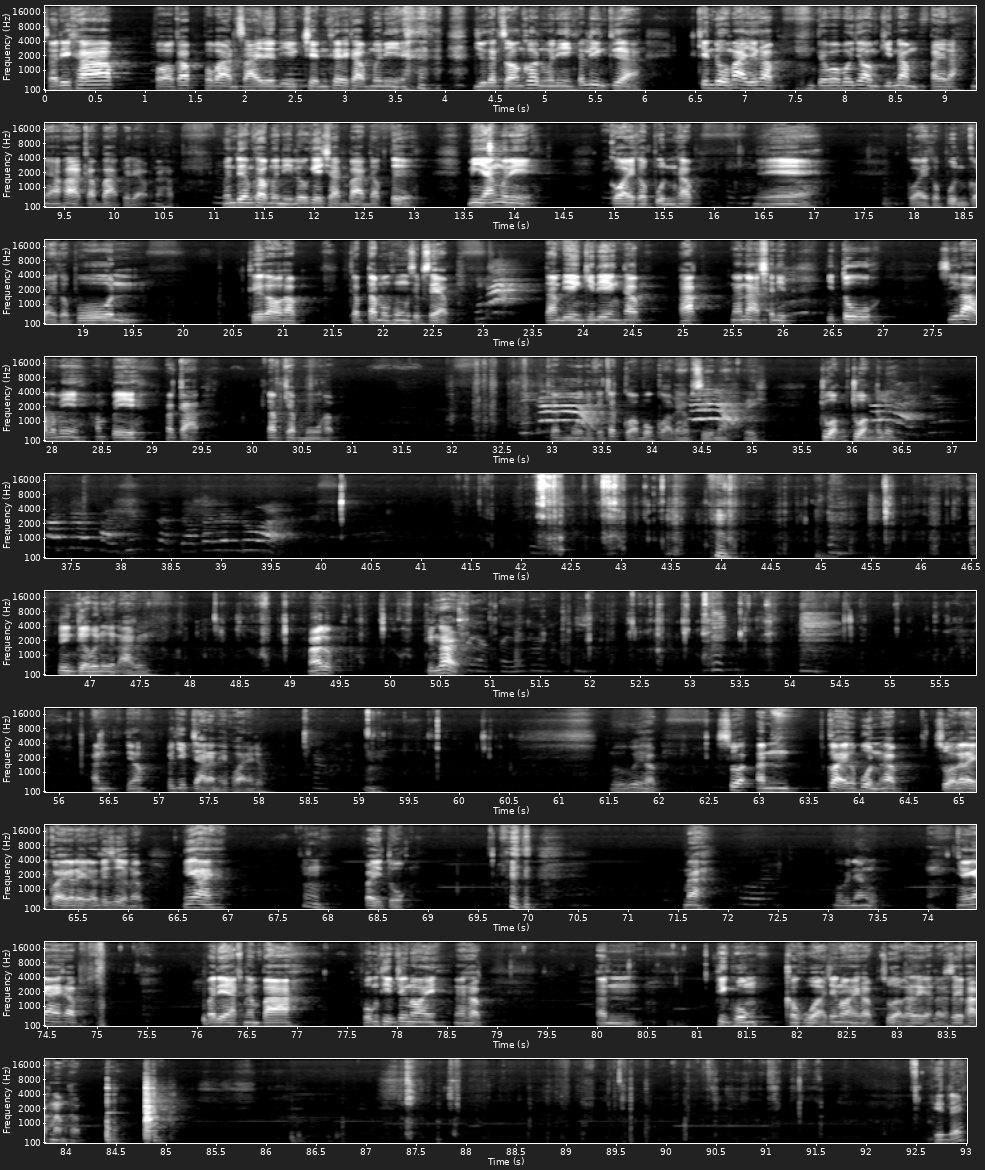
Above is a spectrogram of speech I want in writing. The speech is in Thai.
สวัสดีครับพอกับพ่อบ้านสายเดินอีกเช่นเคยครับมื้อนี้ อยู่กันสองคนมื้อนี้ก็ลิงเกลือเคนโดมาอยู่ครับ แต่ว่าบ่ยอมกินน้ำไปล่ะยาพากลับบานไปแล้วนะครับ เหมือนเดิมครับมื้อนี้โลเคชั่นบ้านด็อกเตอร์มีหยังมื้อนี้ก้อยข้าวปุ้นครับนี่ก้อยข้าวปุ้นก้อยข้าวปุ้นคือเก่าครับ กับตำบักหุ่งแซ่บๆตำเองกินเองครับผักนานาชนิดอีตูซีลาวก็มีฮัมเปย์ประกาศ รับแคบหมูครับ แคบหมูนี่ก็จะกรอบบกรอบนะครับซื้อมาเลยจ่วงจ่วงกันเลยลิงเกลือเพื่อนอื่นอายเพิ่นมาลูกกินได้อันเดี๋ยวไปยิบจานอันไหนพอได้เดี๋ ยวจ้ะรู้ยครับส่วนอันก้อยกระปุ่นครับส่วนก็ได้ก้อยก็ได้แล้วแต่เสื้อครับ ง่ายๆอืมไปตก มาบ่เป็นยังลูกง่าย ๆ ครับปลาแดกน้ำปลาผงทิพย์จังหน่อยนะครับ อันพริกผงข้าวขัวจังหน่อยครับส่วนก็ใส่แล้วใส่ผักนำครับ เผ็ดเด้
